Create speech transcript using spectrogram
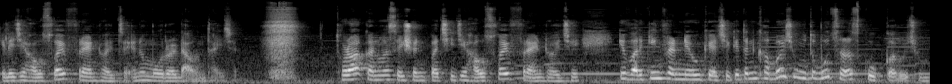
એટલે જે હાઉસવાઈફ ફ્રેન્ડ હોય છે, એનો મોરલ ડાઉન થાય છે. થોડા કન્વર્સેશન પછી જે હાઉસવાઈફ ફ્રેન્ડ હોય છે, એ વર્કિંગ ફ્રેન્ડને એવું કહે છે કે, તને ખબર છે, હું તો બહુ સરસ કુક કરું છું.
